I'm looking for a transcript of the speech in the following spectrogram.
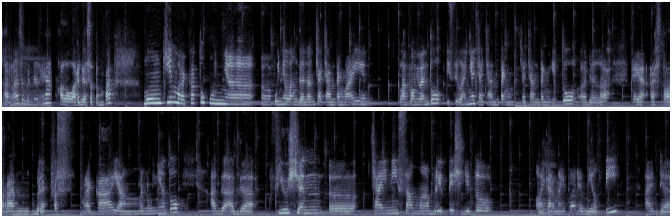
Karena hmm. sebenarnya kalau warga setempat mungkin mereka tuh punya uh, punya langganan cacanteng lain. Lanfong Yuan tuh istilahnya cacanteng. Cacanteng itu adalah kayak restoran breakfast mereka yang menunya tuh agak-agak fusion uh, Chinese sama British gitu. Oleh hmm. karena itu ada milk tea, ada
